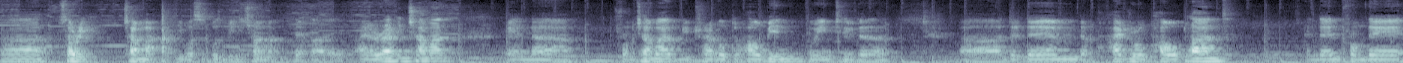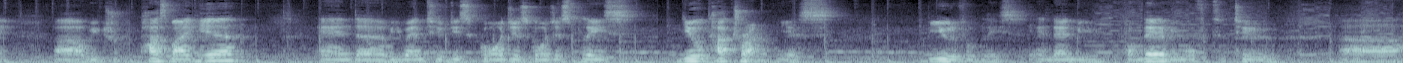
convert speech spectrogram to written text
Uh, sorry, Chăm Mát. It was supposed to be Chăm Mát that I, I arrived in Chăm Mát. And uh, from Chăm Mát we traveled to Harbin going to the uh, the dam, the hydro power plant. And then from there uh, we passed by here. And uh, we went to this gorgeous gorgeous place Deo Da Trang yes. Beautiful place. And then we from there we moved to uh,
